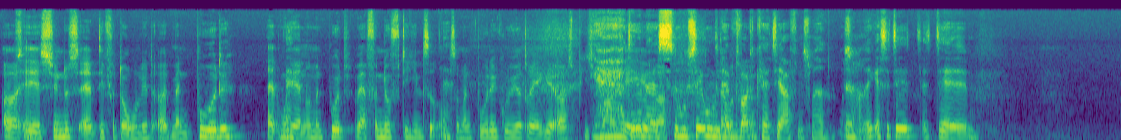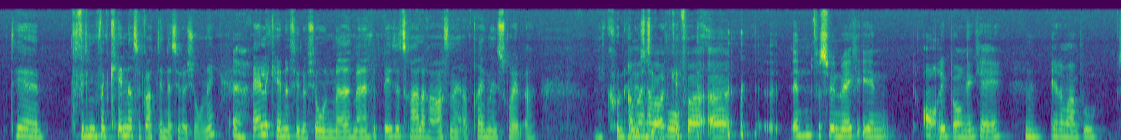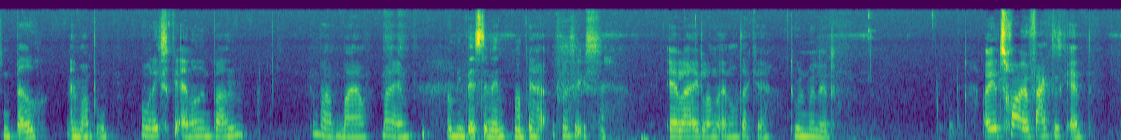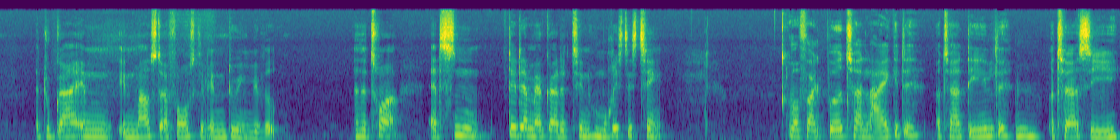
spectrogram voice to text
Og øh, synes, at det er for dårligt, og at man burde alt muligt ja. andet. Man burde være fornuftig hele tiden, ja. så man burde ikke ryge og drikke og spise ja, meget kage. Ja, det med, at hun siger, hun vil have vodka til aftensmad. Og sådan ja. noget, ikke? Altså det, det, det er... Fordi man kender så godt den der situation, ikke? Ja. Alle kender situationen med, at man er så bedste træt og rasende og præmenstruel, og man kun har og man har bare brug for at øh, enten forsvinde væk i en ordentlig bunke kage, mm. eller marbu. Sådan en bad af mm. hvor man ikke skal andet end bare mm. Det var mig og, mig og Og min bedste ven. Mambo. Ja, præcis. Ja. Eller et eller andet andet, der kan dulme lidt. Og jeg tror jo faktisk, at, at du gør en, en meget større forskel, end du egentlig ved. Altså jeg tror, at sådan, det der med at gøre det til en humoristisk ting, hvor folk både tør like det, og tør at dele det, mm. og tør at sige,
